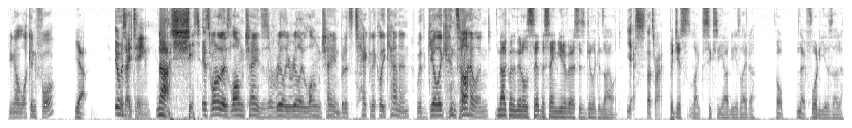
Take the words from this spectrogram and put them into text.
You gonna lock in 4? Yeah. It was 18. Nah, shit. It's one of those long chains. It's a really, really long chain, but it's technically canon with Gilligan's Island. Malcolm in the Middle is set in the same universe as Gilligan's Island, Yes, that's right. but just like 60 odd years later. Or, no, 40 years later.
